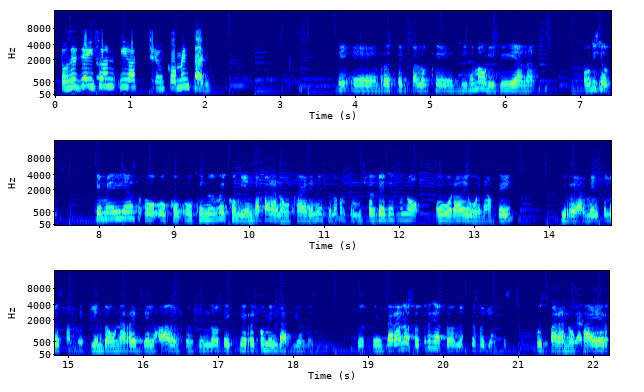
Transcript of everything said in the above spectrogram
Entonces Jason iba a hacer un comentario. Sí, eh, respecto a lo que dice Mauricio y Diana, Mauricio, ¿qué medidas o, qué nos recomienda para no caer en esto? ¿no? Porque muchas veces uno obra de buena fe y realmente lo están metiendo a una red de lavado. Entonces no sé qué recomendaciones nos puedes dar a nosotros y a todos nuestros oyentes, pues para no Claro, caer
